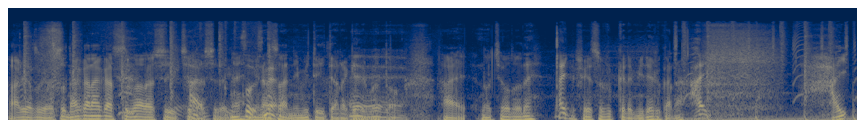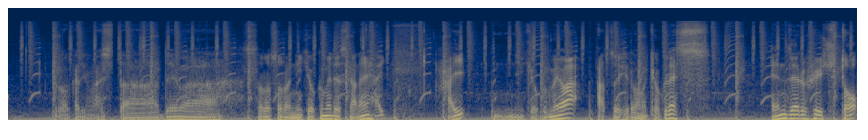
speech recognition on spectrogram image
ありがとうございます。なかなか素晴らしいチラシでね、皆さんに見ていただければと。えはい。後ほどね、はい Facebook で見れるかな。はい。はい。わかりました。では、そろそろ2曲目ですかね。はい。はい。2曲目は、あつひろの曲です。エンゼルフィッシュと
